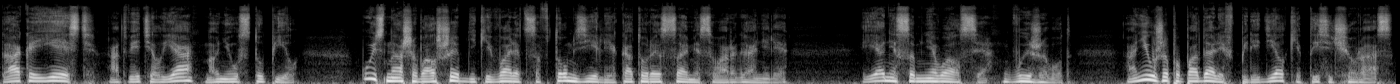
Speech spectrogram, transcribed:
«Так и есть», — ответил я, но не уступил. «Пусть наши волшебники варятся в том зелье, которое сами сварганили». Я не сомневался, выживут. Они уже попадали в переделки тысячу раз.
